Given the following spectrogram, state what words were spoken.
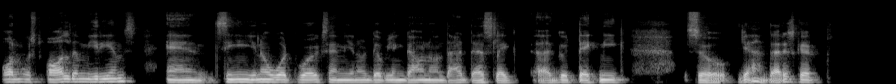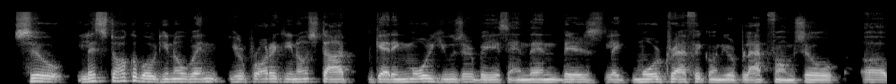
almost all the mediums and seeing you know what works and you know doubling down on that. That's like a good technique. So yeah, that is good. So let's talk about, you know, when your product, you know, start getting more user base and then there's like more traffic on your platform. So uh,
